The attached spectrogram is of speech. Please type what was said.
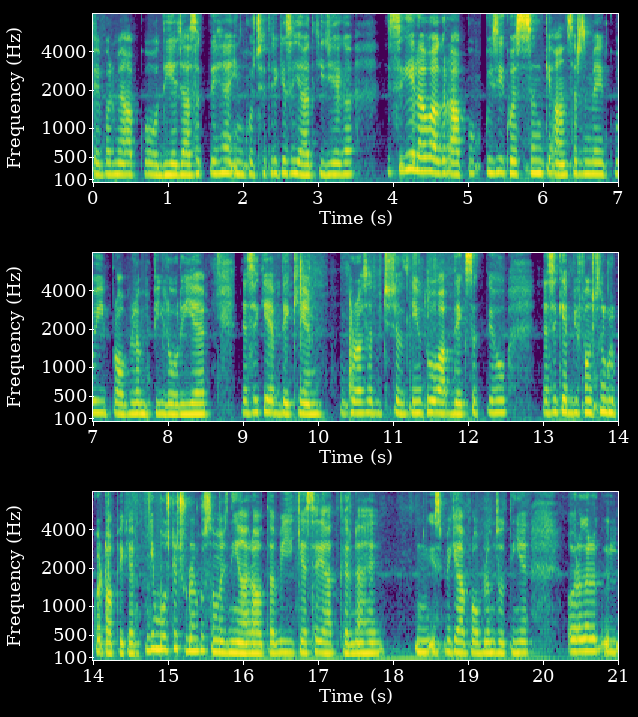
पेपर में आपको दिए जा सकते हैं, इनको अच्छे तरीके से याद कीजिएगा। इसके अलावा अगर आपको किसी क्वेश्चन के आंसर्स में कोई प्रॉब्लम फील हो रही है, जैसे कि अब देखिए थोड़ा सा पीछे चलती हूँ तो आप देख सकते हो, जैसे कि अभी फंक्शनल ग्रुप का टॉपिक है। ये मोस्टली स्टूडेंट को समझ नहीं आ रहा होता अभी कैसे याद करना है, इसमें क्या प्रॉब्लम्स होती हैं। और अगर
